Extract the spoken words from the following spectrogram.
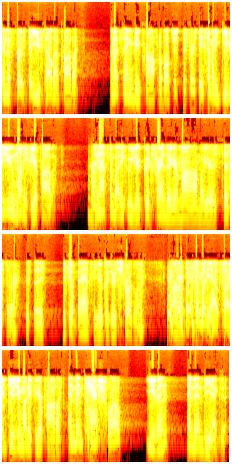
then the first day you sell that product. I'm not saying be profitable. Just the first day somebody gives you money for your product, uh-huh. and not somebody who's your good friend or your mom or your sister because they they feel bad for you because you're struggling uh, but somebody outside gives you money for your product, and then cash flow, even, and then the exit.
